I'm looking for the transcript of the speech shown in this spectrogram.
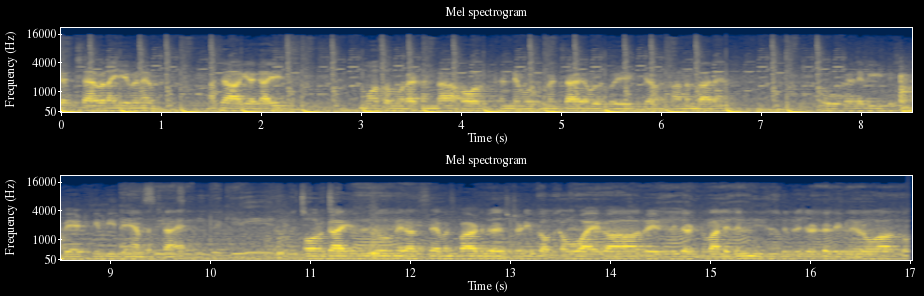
क्या चाय बनाई है मैंने। मज़ा आ गया गाइस मौसम हो रहा है ठंडा, और ठंडे मौसम में चाय और क्या आनंद आ रहे हैं। तो पहले भी बैठ के पीते हैं चाय। और गाइस जो मेरा सेवन पार्ट जो है स्टडी ब्लॉक का वो आएगा रिज़ल्ट वाले दिन जिस दिन रिज़ल्ट डिक्लेयर होगा तो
